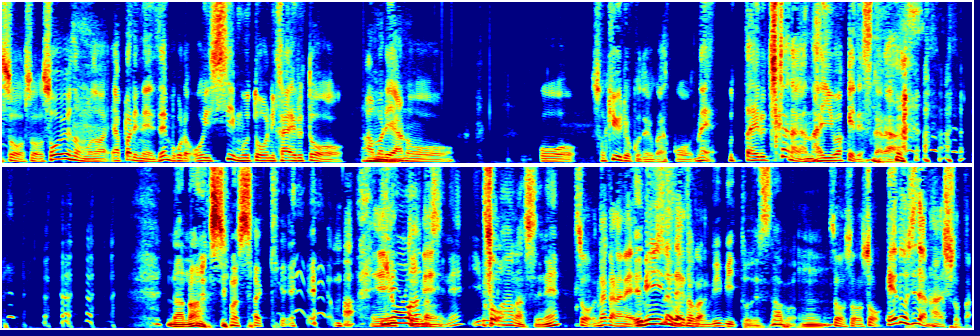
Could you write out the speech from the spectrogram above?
そうそう、そういうのもの、やっぱりね、全部これ美味しい無糖に変えると、あまりうんあの、こう、訴求力というか、こうね、訴える力がないわけですから。何の話しましたっけ？まあ、えーっとね色の話ね。色の話ね。そう、だからね、明治時代とかビビットです、多分。うん。そうそうそう、江戸時代の話とか。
